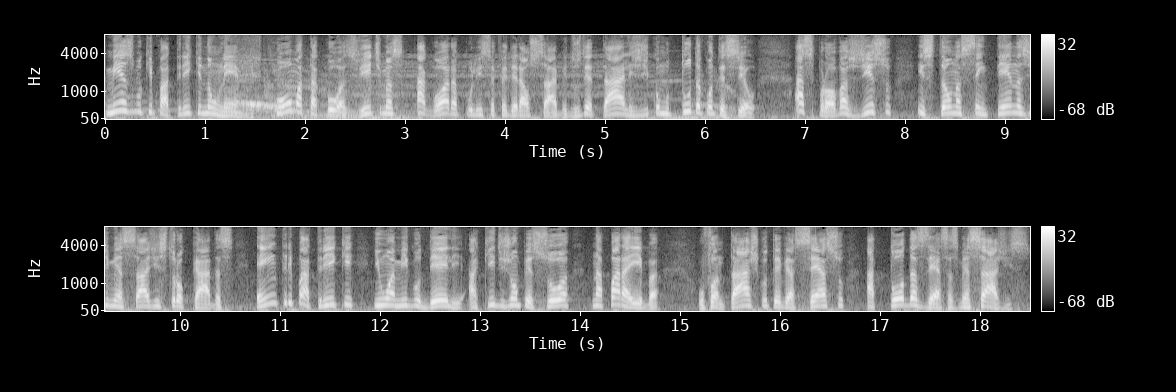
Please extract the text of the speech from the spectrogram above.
Mesmo que Patrick não lembre como atacou as vítimas, agora a Polícia Federal sabe dos detalhes de como tudo aconteceu. As provas disso estão nas centenas de mensagens trocadas entre Patrick e um amigo dele, aqui de João Pessoa, na Paraíba. O Fantástico teve acesso a todas essas mensagens.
